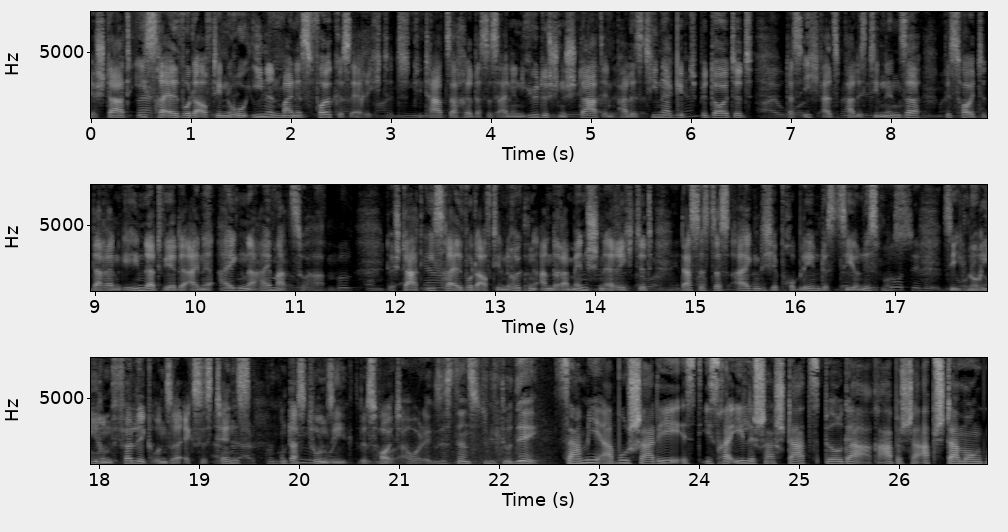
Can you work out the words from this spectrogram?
Der Staat Israel wurde auf den Ruinen meines Volkes errichtet. Die Tatsache, dass es einen jüdischen Staat in Palästina gibt, bedeutet, dass ich als Palästinenser bis heute daran gehindert werde, eine eigene Heimat zu haben. Der Staat Israel wurde auf den Rücken anderer Menschen errichtet. Das ist das eigentliche Problem des Zionismus. Sie ignorieren völlig unsere Existenz und das tun sie bis heute. Sami Abu Shadi ist israelischer Staatsbürger arabischer Abstammung.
